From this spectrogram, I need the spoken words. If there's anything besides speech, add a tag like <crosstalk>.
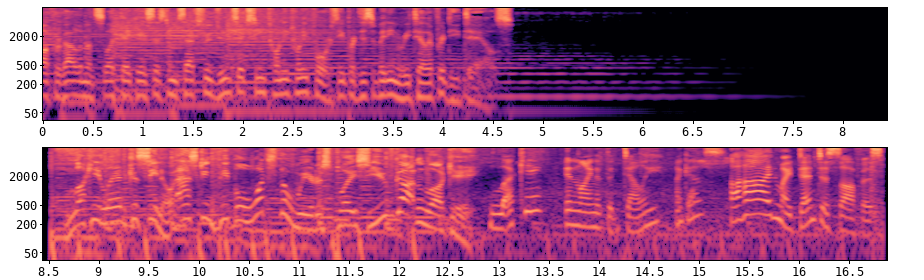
Offer valid on select AK system sets through June 16, 2024. See participating retailer for details. Lucky Land Casino asking people what's the weirdest place you've gotten lucky? Lucky? In line at the deli, I guess? Aha, in my dentist's office.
